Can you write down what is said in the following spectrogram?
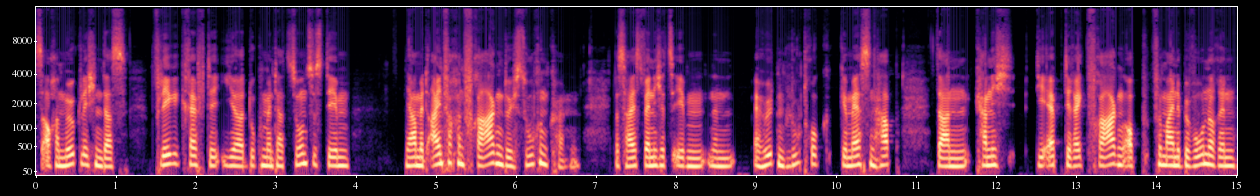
es auch ermöglichen, dass Pflegekräfte ihr Dokumentationssystem ja mit einfachen Fragen durchsuchen können. Das heißt, wenn ich jetzt eben einen erhöhten Blutdruck gemessen habe, dann kann ich die App direkt fragen, ob für meine Bewohnerin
